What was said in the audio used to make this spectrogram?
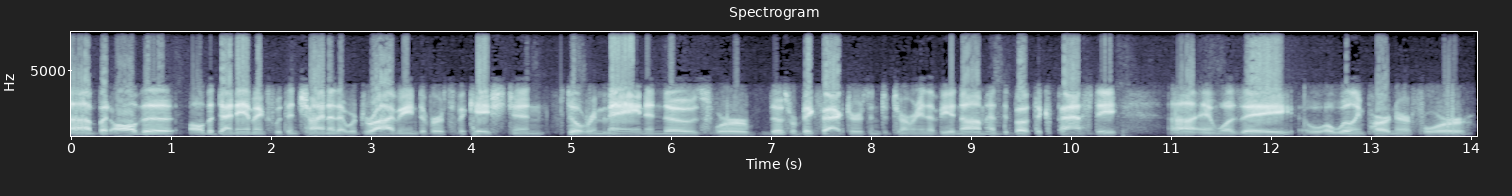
Uh, but all the all the dynamics within China that were driving diversification still remain, and those were those were big factors in determining that Vietnam had the, both the capacity uh, and was a a willing partner for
